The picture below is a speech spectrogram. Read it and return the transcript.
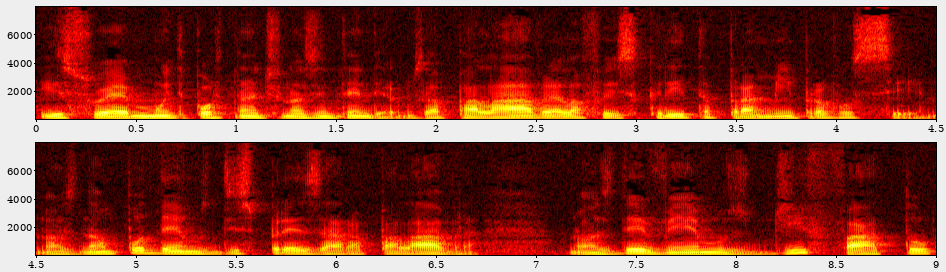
isso é muito importante nós entendermos. A palavra ela foi escrita para mim para você. Nós não podemos desprezar a palavra. Nós devemos, de fato,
